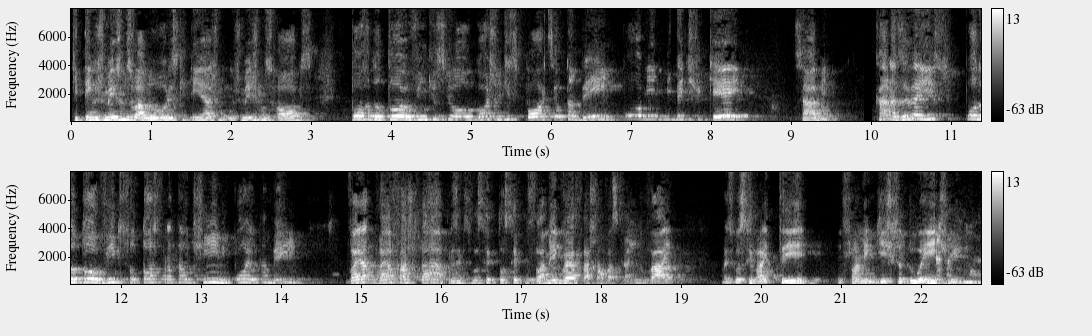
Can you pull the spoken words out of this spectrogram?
que têm os mesmos valores, que têm as, os mesmos hobbies. Porra, doutor, eu vi que o senhor gosta de esportes, eu também. Pô, me, me identifiquei, sabe? Cara, às vezes é isso. Pô, doutor, eu vi que o senhor torce para tal time. Pô, eu também. Vai, vai afastar, por exemplo, se você torcer para o Flamengo, vai afastar o Vascaíno? Vai. Mas você vai ter um flamenguista doente, meu irmão.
